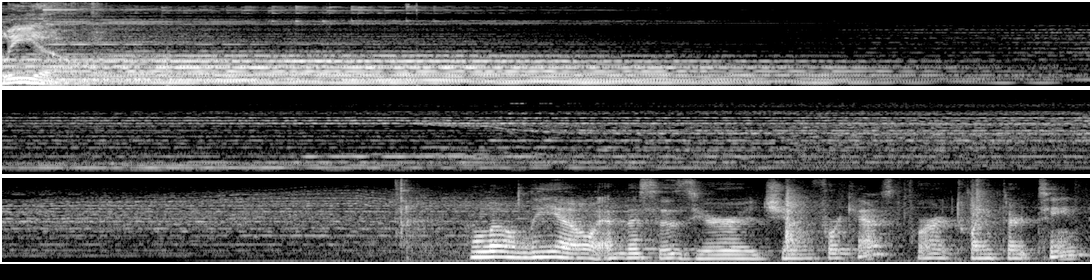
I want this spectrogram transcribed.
Leo. Hello, Leo, and this is your June forecast for 2013.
